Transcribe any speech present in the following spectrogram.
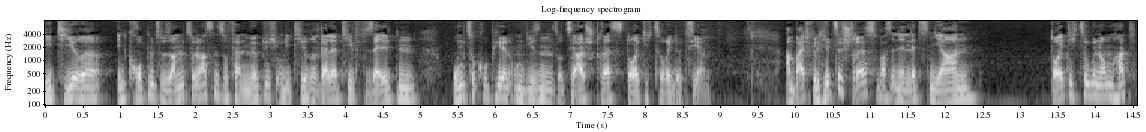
die Tiere in Gruppen zusammenzulassen, sofern möglich, und die Tiere relativ selten umzugruppieren, um diesen Sozialstress deutlich zu reduzieren. Am Beispiel Hitzestress, was in den letzten Jahren deutlich zugenommen hat,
